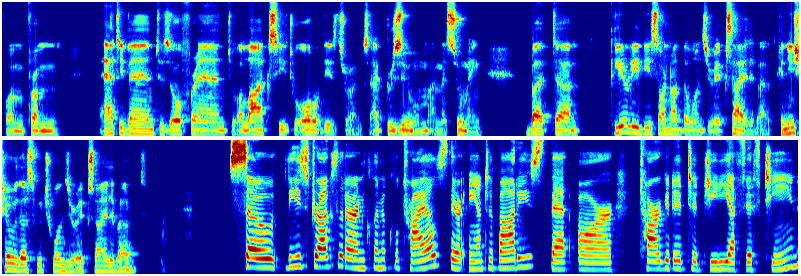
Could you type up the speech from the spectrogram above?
from, from Ativan to Zofran to Aloxi to all of these drugs, I presume, I'm assuming. But um, clearly, these are not the ones you're excited about. Can you share with us which ones you're excited about? So these drugs that are in clinical trials, they're antibodies that are targeted to GDF15,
